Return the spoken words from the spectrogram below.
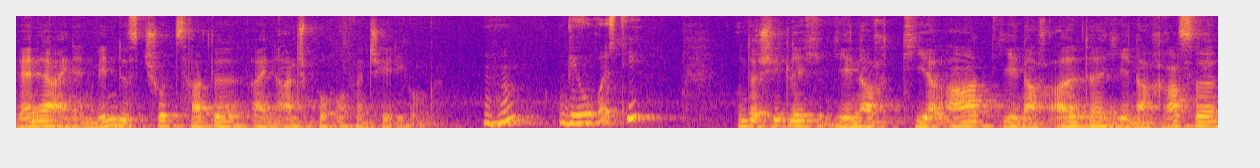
wenn er einen Mindestschutz hatte, einen Anspruch auf Entschädigung. Mhm. Wie hoch ist die? Unterschiedlich, je nach Tierart, je nach Alter, je nach Rasse.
